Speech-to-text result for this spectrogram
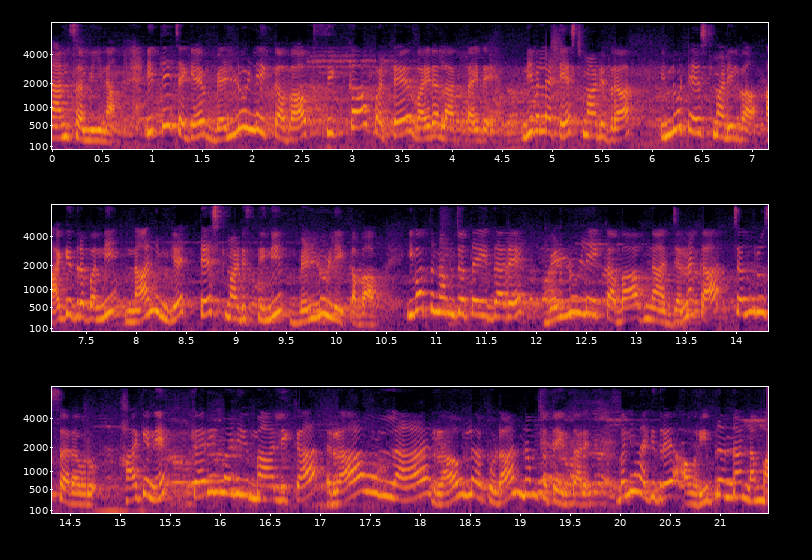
ನಾನು ಸಮೀನಾ. ಇತ್ತೀಚೆಗೆ ಬೆಳ್ಳುಳ್ಳಿ ಕಬಾಬ್ ಸಿಕ್ಕಾಪಟ್ಟೆ ವೈರಲ್ ಆಗ್ತಾ ಇದೆ. ನೀವೆಲ್ಲ ಟೇಸ್ಟ್ ಮಾಡಿದ್ರಾ? ಇನ್ನೂ ಟೇಸ್ಟ್ ಮಾಡಿಲ್ವಾ? ಹಾಗಿದ್ರೆ ಬನ್ನಿ, ನಾನು ನಿಮಗೆ ಟೇಸ್ಟ್ ಮಾಡಿಸ್ತೀನಿ ಬೆಳ್ಳುಳ್ಳಿ ಕಬಾಬ್. ಇವತ್ತು ನಮ್ಮ ಜೊತೆ ಇದ್ದಾರೆ ಬೆಳ್ಳುಳ್ಳಿ ಕಬಾಬ್ನ ಜನಕ ಚಂದ್ರು ಸರ್ ಅವರು. ಹಾಗೆಯೇ ಕರಿಮಣಿ ಮಾಲೀಕ ರಾಹುಲ್ಲ ರಾಹುಲ್ಲ ಕೂಡ ನಮ್ಮ ಜೊತೆ ಇರ್ತಾರೆ. ಬನ್ನಿ, ಹಾಗಿದ್ರೆ ಅವರಿಬ್ಬರನ್ನ ನಮ್ಮ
